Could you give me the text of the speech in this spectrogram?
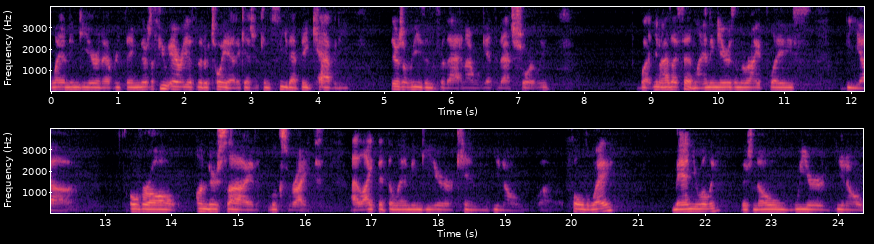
landing gear and everything. There's a few areas that are toyetic, as you can see that big cavity. There's a reason for that, and I will get to that shortly. But you know, as I said, landing gear is in the right place. The uh, overall underside looks right. I like that the landing gear can, you know, uh, fold away manually there's no weird, you know,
